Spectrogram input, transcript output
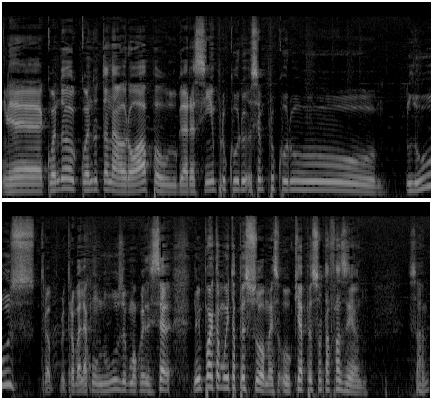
É, quando, quando eu tô na Europa, ou lugar assim, eu procuro, eu sempre procuro luz, tra- trabalhar com luz, alguma coisa assim. Não importa muito a pessoa, mas o que a pessoa tá fazendo. Sabe?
